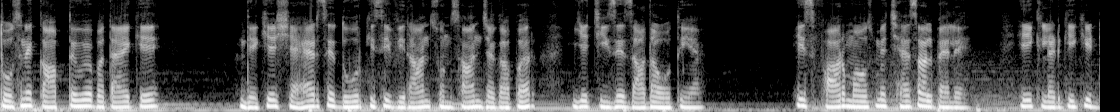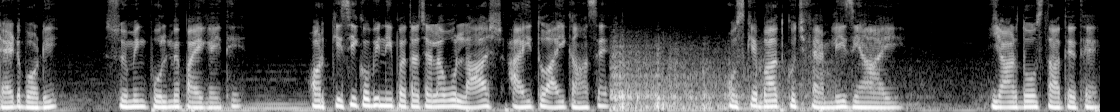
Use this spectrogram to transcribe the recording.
तो उसने कांपते हुए बताया कि, देखिए, शहर से दूर किसी वीरान सुनसान जगह पर ये चीज़ें ज़्यादा होती हैं। इस फार्म हाउस में छह साल पहले एक लड़की की डेड बॉडी स्विमिंग पूल में पाई गई थी। और किसी को भी नहीं पता चला वो लाश आई तो आई कहाँ से। उसके बाद कुछ फैमिलीज़ यहाँ आई। यार दोस्त आते थे।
